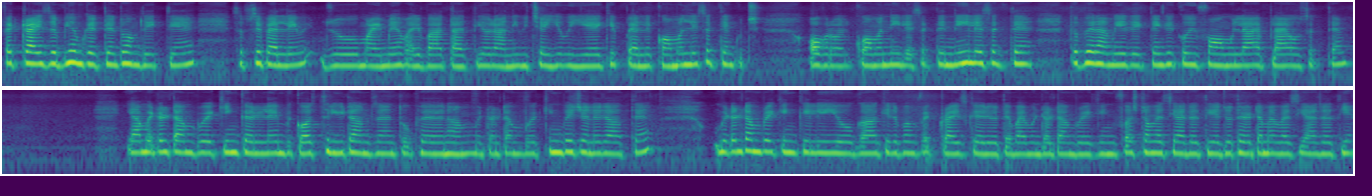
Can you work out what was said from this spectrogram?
फैक्टराइज जब भी हम करते हैं तो हम देखते हैं। सबसे पहले जो माइंड में हमारी बात आती है और आनी भी चाहिए, वो ये है कि पहले कॉमन ले सकते हैं कुछ। ओवरऑल कॉमन नहीं ले सकते, नहीं ले सकते तो फिर हम ये देखते हैं कि कोई फार्मूला अप्लाई हो सकता है। या मिडल टर्म ब्रेकिंग कर लें बिकॉज़ थ्री टर्म्स हैं तो फिर हम मिडल टर्म ब्रेकिंग पे चले जाते हैं। मिडल टर्म ब्रेकिंग के लिए ये होगा कि जब हम फैक्ट्राइज कर रहे होते हैं by middle term breaking first term वैसी आ जाती है, जो थर्ड टर्म है वैसी आ जाती है।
